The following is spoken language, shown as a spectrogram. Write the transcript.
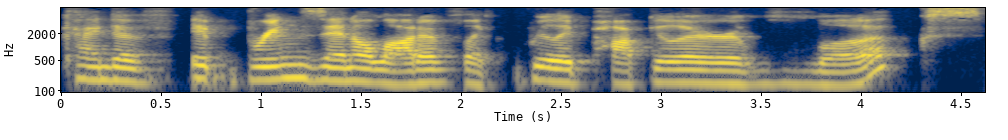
kind of it brings in a lot of like really popular looks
